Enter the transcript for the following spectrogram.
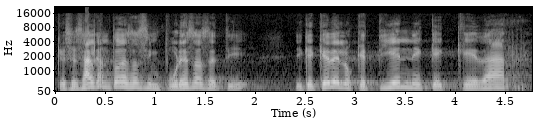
que se salgan todas esas impurezas de ti y que quede lo que tiene que quedar.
